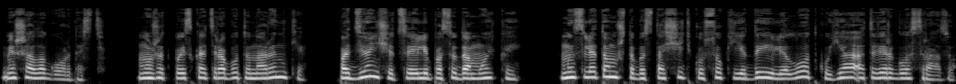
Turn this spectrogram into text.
Мешала гордость. Может, поискать работу на рынке? Подъёнщицей или посудомойкой? Мысль о том, чтобы стащить кусок еды или лодку, я отвергла сразу.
